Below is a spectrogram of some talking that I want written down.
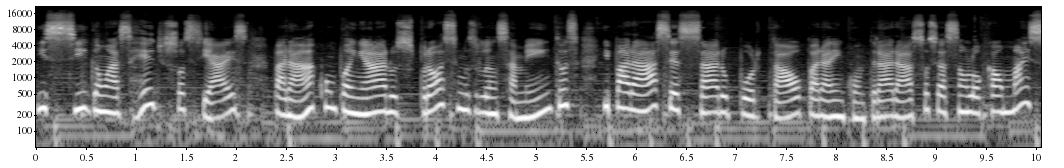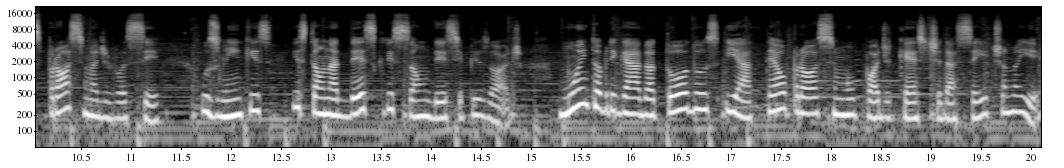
e sigam as redes sociais para acompanhar os próximos lançamentos e para acessar o portal para encontrar a associação local mais próxima de você. Os links estão na descrição desse episódio. Muito obrigado a todos e até o próximo podcast da Seichonoye.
